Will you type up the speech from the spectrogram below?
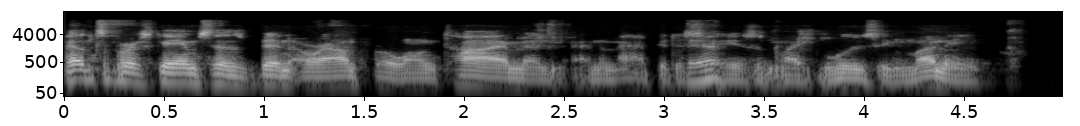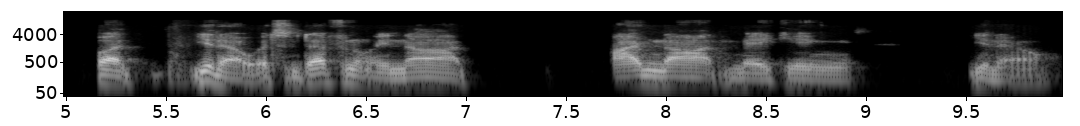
Pencil First Games has been around for a long time, and, and I'm happy to yeah. say isn't like losing money. But you know, it's definitely not. I'm not making, you know,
